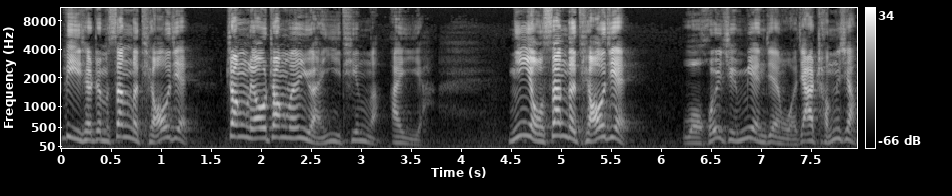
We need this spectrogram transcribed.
立下这么三个条件。张辽、张文远一听啊，哎呀，你有三个条件，我回去面见我家丞相，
